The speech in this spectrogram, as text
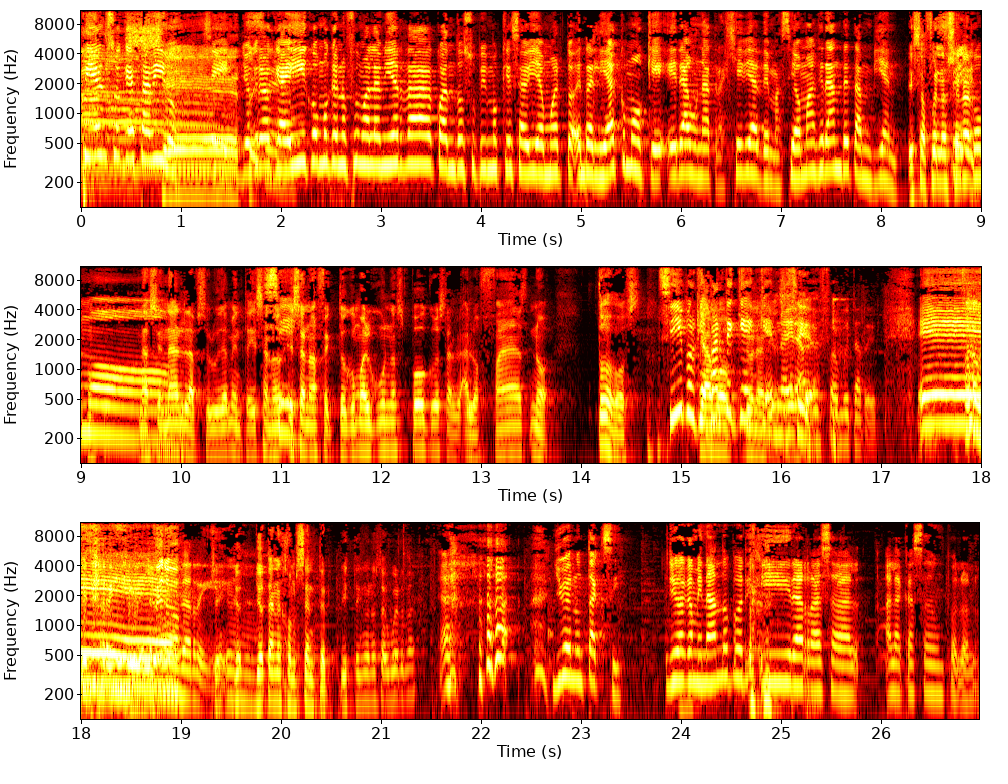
pienso que está vivo. Sí, yo creo Sí. que ahí como que nos fuimos a la mierda cuando supimos que se había muerto. En realidad como que era una tragedia demasiado más grande también. Esa fue nacional. Sí, como- po. Nacional, absolutamente. Esa no, Sí. esa no afectó como a algunos pocos, a, a los fans, no. Todos. Sí, porque aparte que, no era, fue muy terrible. Eh, Fue muy terrible. Pero- muy terrible. Sí, yo, yo estaba en el home center, ¿viste que no se acuerda? Yo iba en un taxi. Yo iba caminando por ir a raza a la casa de un pololo.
